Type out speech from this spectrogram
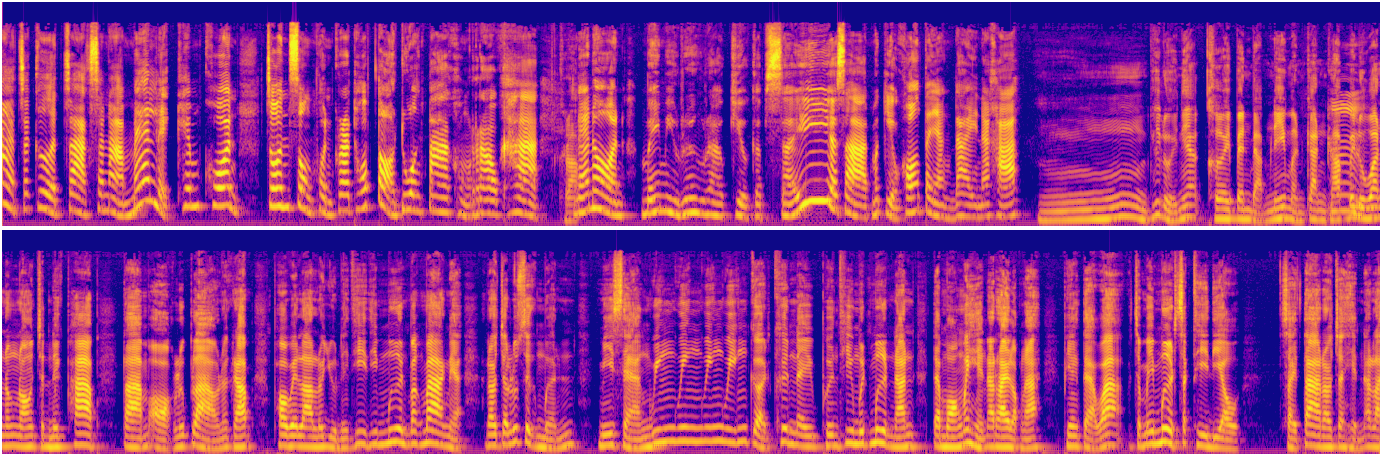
อาจจะเกิดจากสนามแม่เหล็กเข้มข้น จนส่งผลกระทบต่อดวงตาของเราค่ะครับแน่นอนไม่มีเรื่องราวเกี่ยวกับไสยศาสตร์มาเกี่ยวข้องแต่อย่างใดนะคะ อืม พี่หลุยเนี่ยเคยเป็นแบบนี้เหมือนกันครับอืมไม่รู้ว่าน้องๆจะนึกภาพตามออกหรือเปล่านะครับ พอเวลาเราอยู่ในที่ที่มืดมากๆเนี่ย เราจะรู้สึกเหมือนมีแสงวิงวิงวิงวิงเกิดขึ้นในพื้นที่มืดๆนั้น แต่มองไม่เห็นอะไรหรอกนะ เพียงแต่ว่าจะไม่มืดสักทีเดียวสายตาเราจะเห็นอะไร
